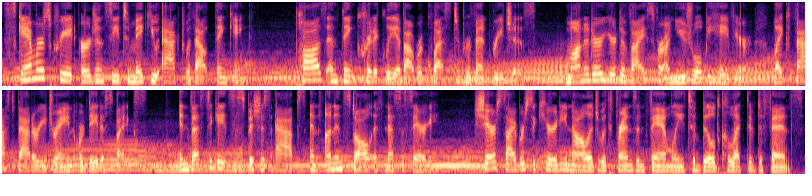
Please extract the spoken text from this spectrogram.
Scammers create urgency to make you act without thinking. Pause and think critically about requests to prevent breaches. Monitor your device for unusual behavior, like fast battery drain or data spikes. Investigate suspicious apps and uninstall if necessary. Share cybersecurity knowledge with friends and family to build collective defense.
